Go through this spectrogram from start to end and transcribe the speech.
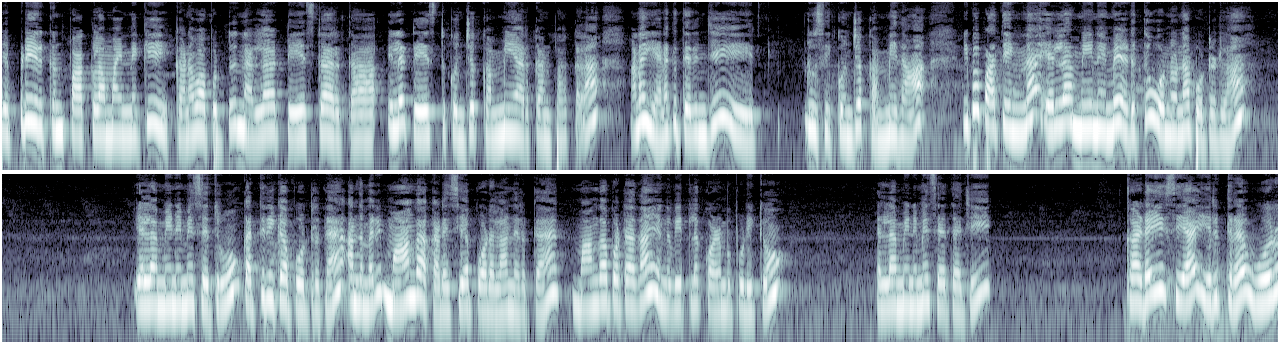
எப்படி இருக்குன்னு பார்க்கலாமா இன்னைக்கு? கனவா புட்டு நல்லா டேஸ்ட்டாக இருக்கா? இல்லை டேஸ்ட் கொஞ்சம் கம்மியாக இருக்கான்னு பார்க்கலாம். ஆனால் எனக்கு தெரிஞ்சு ருசி கொஞ்சம் கம்மி தான் இப்போ பார்த்தீங்கன்னா எல்லா மீனையுமே எடுத்து ஒன்று ஒன்றா போட்டுடலாம். எல்லா மீனையுமே சேர்த்துருவோம். கத்திரிக்காய் போட்டிருக்கேன். அந்த மாதிரி மாங்காய் கடைசியாக போடலான்னு இருக்கேன். மாங்காய் போட்டால் தான் எங்கள் வீட்டில் குழம்பு பிடிக்கும். எல்லா மீனுமே சேர்த்தாச்சு. கடைசியாக இருக்கிற ஒரு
